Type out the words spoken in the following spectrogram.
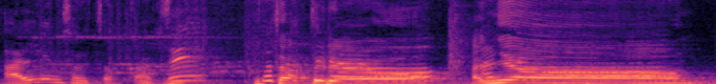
알림 설정까지 부탁드려요. 안녕.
